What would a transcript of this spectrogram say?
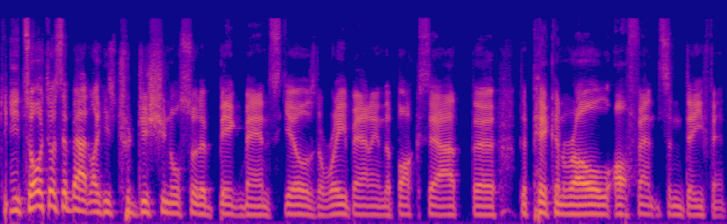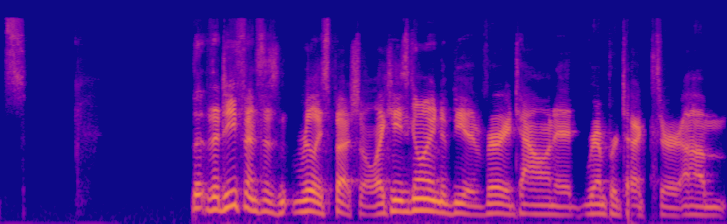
Can you talk to us about like his traditional sort of big man skills, the rebounding, the box out, the the pick and roll offense and defense? the, the defense is really special. Like he's going to be a very talented rim protector. Um,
